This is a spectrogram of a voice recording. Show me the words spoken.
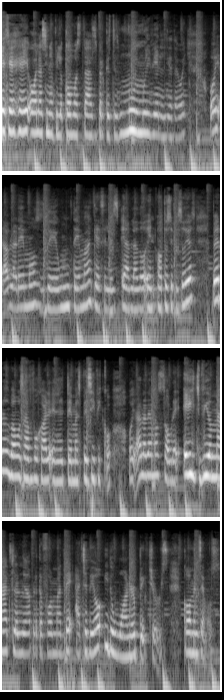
Jejeje, hola cinefilo, ¿cómo estás? Espero que estés muy muy bien el día de hoy. Hoy hablaremos de un tema que se les he hablado en otros episodios, pero nos vamos a enfocar en el tema específico. Hoy hablaremos sobre HBO Max, la nueva plataforma de HBO y de Warner Pictures. Comencemos.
